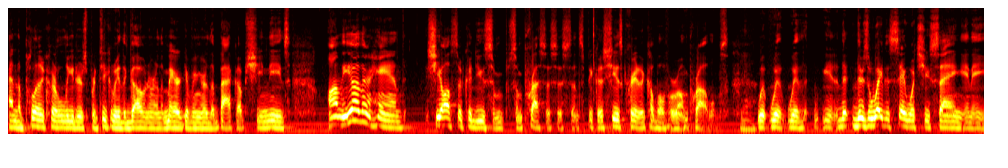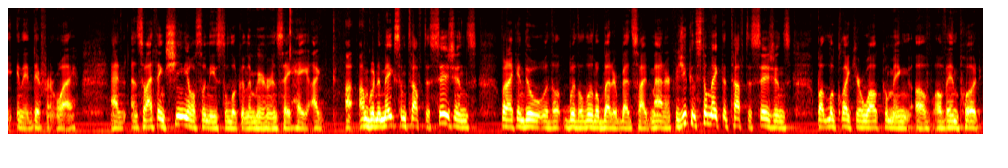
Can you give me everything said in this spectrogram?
and the political leaders, particularly the governor and the mayor, giving her the backup she needs. On the other hand, she also could use some, some press assistance because she has created a couple of her own problems. Yeah. With, with, with you know, th- there's a way to say what she's saying in a, in a different way. And, and so I think she also needs to look in the mirror and say, hey, I, I'm going to make some tough decisions, but I can do it with a, with a little better bedside manner. Because you can still make the tough decisions, but look like you're welcoming of, of input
